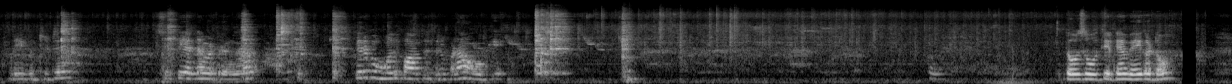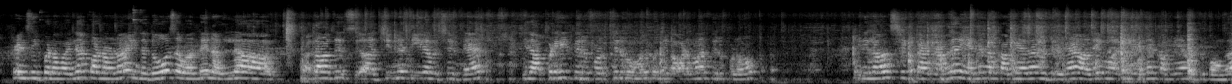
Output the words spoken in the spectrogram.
அப்படியே விட்டுட்டு சுற்றி எண்ணெய் விட்டுருங்க. திருப்பும் போது பார்த்து திருப்பினா ஓகே தோசை ஊற்றிருக்கேன் வேகட்டும். ஃப்ரெண்ட்ஸ் இப்போ நம்ம என்ன பண்ணோம்னா இந்த தோசை வந்து நல்லா அதாவது சின்ன தீயில வச்சுருக்கேன். இது அப்படியே திருப்பணும். திருப்பும் போது கொஞ்சம் கவனமாக திருப்பணும். இது நான்ஸ்டிக் பண்ணனால எண்ணெய் நான் கம்மியாக தான் விட்டுருக்கேன். அதே மாதிரி எண்ணெய் கம்மியாக விட்டுக்கோங்க.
